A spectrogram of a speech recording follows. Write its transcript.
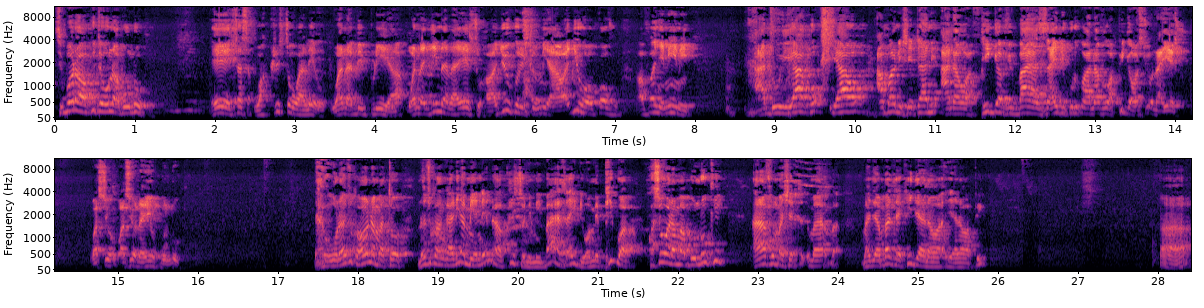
Si bora wakute una bunduki Eh sasa wakristo wa leo wana Biblia, wana jina la Yesu, hawajui kulitumia, hawajui wokovu, wafanye nini? Adui yako yao ambao ni shetani anawapiga vibaya zaidi kuliko anavyowapiga wasio na Yesu. Wasio wasio na hiyo bunduki. Na unaweza kuona mato, unaweza kuangalia mienendo ya Kristo ni mibaya zaidi, wamepigwa kwa sababu wana mabunduki, alafu majambazi ma, ma, majambazi yakija kija yanawapiga. Ah,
